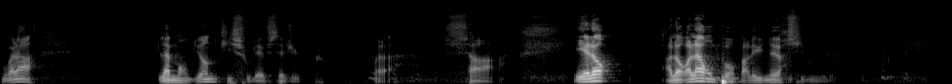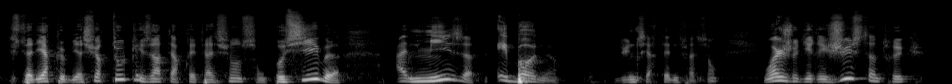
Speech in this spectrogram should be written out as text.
voilà, la mendiante qui soulève sa jupe. Voilà, ça. Et alors, alors là, on peut en parler une heure si vous voulez. C'est-à-dire que bien sûr, toutes les interprétations sont possibles, admises et bonnes, d'une certaine façon. Moi, je dirais juste un truc,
